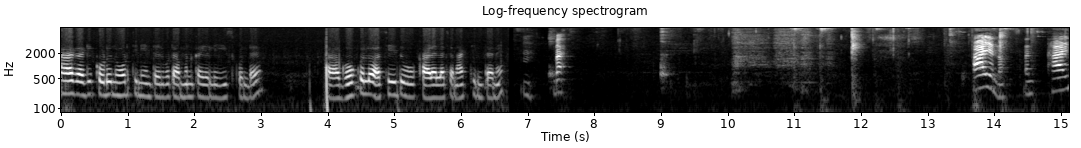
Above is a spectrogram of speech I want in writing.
ಹಾಗಾಗಿ ಕೊಡು ನೋಡ್ತೀನಿ ಅಂತ ಹೇಳ್ಬಿಟ್ಟು ಅಮ್ಮನ ಕೈಯಲ್ಲಿ ಈಸ್ಕೊಂಡೆ. ಆ, ಗೋಕುಲು ಹಸಿದು ಕಾಳೆಲ್ಲ ಚೆನ್ನಾಗಿ ತಿಂತಾನೆ. ಬಾ. ಹಾಯ್ ಅಣ್ಣ ಹಾಯ್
